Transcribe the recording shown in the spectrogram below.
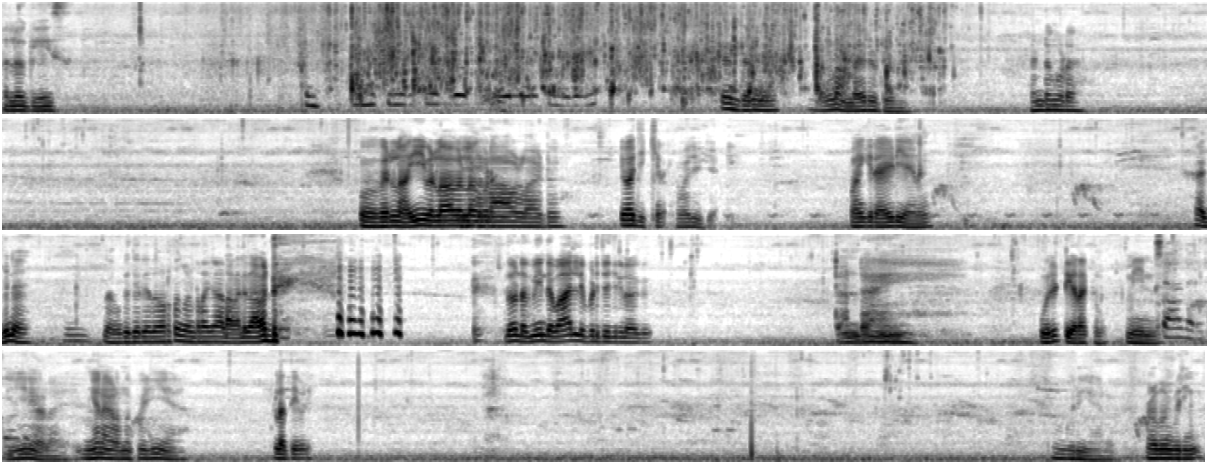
ഹലോ ഗേസ് എന്തെങ്ങനെ വെള്ളം ഉണ്ടായിരുന്നു കിട്ടിയത് രണ്ടും കൂടെ. ഓ വെള്ളം. ഈ വെള്ളം ആ വെള്ളം കൂടെ ആ വെള്ളമായിട്ട് യോജിക്കണം യോജിക്കാം. ഭയങ്കര ഐഡിയ ആണ്. അജിനെ നമുക്ക് ചെറിയ തോർത്തം കൊണ്ടിറങ്ങാടാ വലുതാവട്ടെ. ഇതുകൊണ്ട് മീന്റെ വാലിൽ പിടിച്ച് വെച്ചിട്ട് നമുക്ക് രണ്ടായി. ഉരുട്ടി ഇറക്കണം മീനിനെ. മീനുകളെ ഇങ്ങനെ കിടന്ന് കുരുങ്ങിയ വെള്ളത്തിൽ പിടി കുരുങ്ങിയാണ് അതും കുരുങ്ങി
